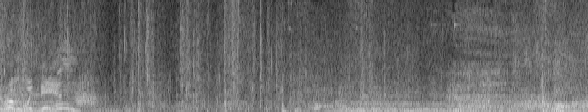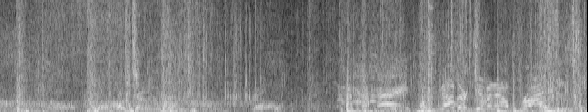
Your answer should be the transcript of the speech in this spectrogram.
from within? Hey! Now they're giving out prizes!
